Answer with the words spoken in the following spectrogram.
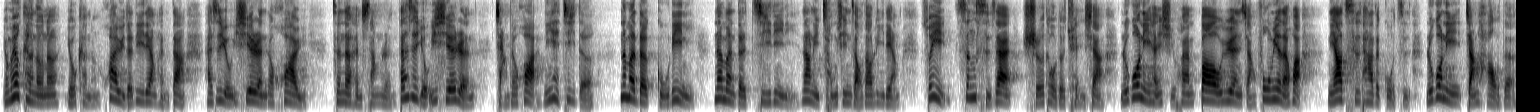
有没有可能呢？有可能，话语的力量很大，还是有一些人的话语真的很伤人。但是有一些人讲的话，你也记得，那么的鼓励你，那么的激励你，让你重新找到力量。所以生死在舌头的权下。如果你很喜欢抱怨、讲负面的话，你要吃它的果子；如果你讲好的、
